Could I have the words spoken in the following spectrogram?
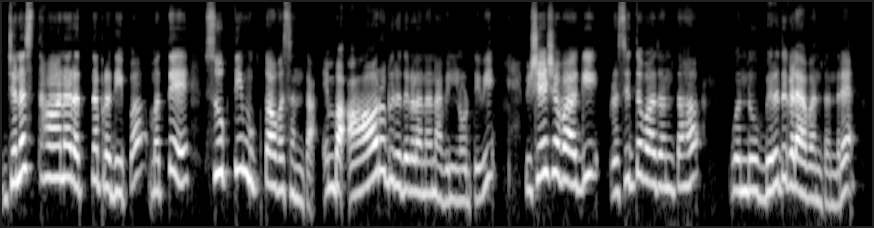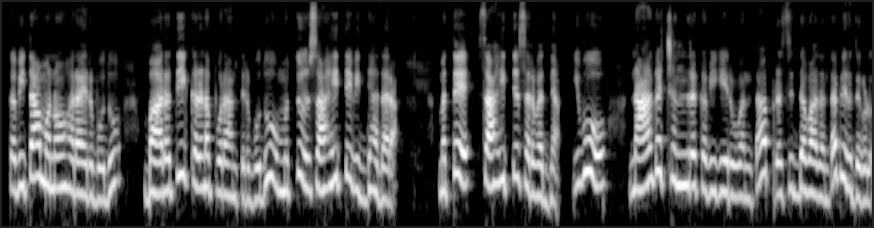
ಜನಸ್ಥಾನ ರತ್ನ ಪ್ರದೀಪ ಮತ್ತು ಸೂಕ್ತಿ ಮುಕ್ತಾವಸಂತ ಎಂಬ ಆರು ಬಿರುದುಗಳನ್ನು ನಾವಿಲ್ಲಿ ನೋಡ್ತೀವಿ. ವಿಶೇಷವಾಗಿ ಪ್ರಸಿದ್ಧವಾದಂತಹ ಒಂದು ಬಿರುದುಗಳ್ಯಾವಂತಂದರೆ ಕವಿತಾ ಮನೋಹರ ಇರ್ಬೋದು ಭಾರತೀ ಕರ್ಣಪುರ ಅಂತಿರ್ಬೋದು, ಮತ್ತು ಸಾಹಿತ್ಯ ವಿದ್ಯಾಧರ. ಮತ್ತು ಸಾಹಿತ್ಯ ಸರ್ವಜ್ಞ. ಇವು ನಾಗಚಂದ್ರ ಕವಿಗೆ ಇರುವಂಥ ಪ್ರಸಿದ್ಧವಾದಂಥ ಬಿರುದುಗಳು.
